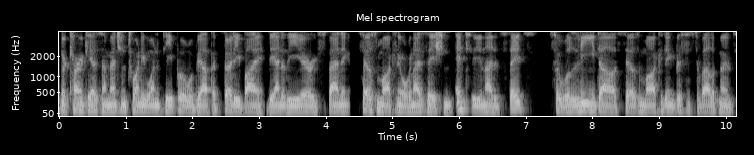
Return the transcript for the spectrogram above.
know, currently, as I mentioned, 21 people will be up at 30 by the end of the year, expanding sales and marketing organization into the United States. So we'll lead our sales and marketing, business development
